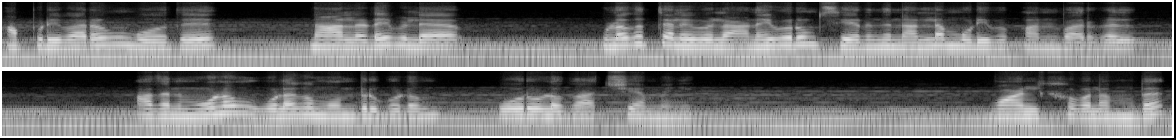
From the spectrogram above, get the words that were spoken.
அப்படி வரும்போது நாளடைவில் உலகத் அனைவரும் சேர்ந்து நல்ல முடிவு காண்பார்கள். அதன் மூலம் உலகம் ஒன்றுபடும் ஓருலக ஆட்சி அமையும் வாழ்க வளமுடன்.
